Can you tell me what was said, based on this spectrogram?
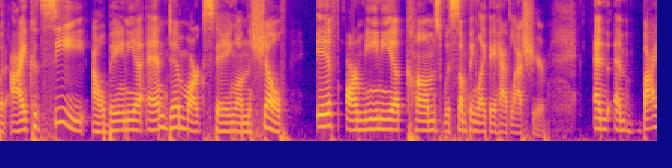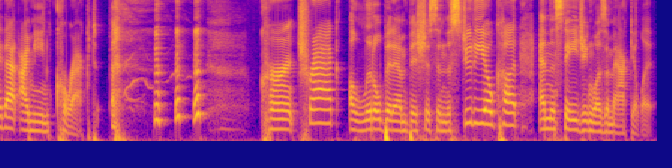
but I could see Albania and Denmark staying on the shelf if Armenia comes with something like they had last year. And and by that I mean correct. Current track, a little bit ambitious in the studio cut, and the staging was immaculate.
